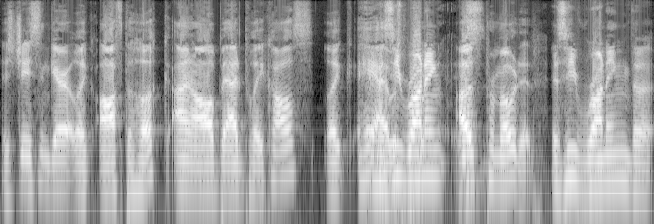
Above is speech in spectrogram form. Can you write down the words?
is Jason Garrett like off the hook on all bad play calls? Like, hey, And is was he running- I was is- promoted. Is he running the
